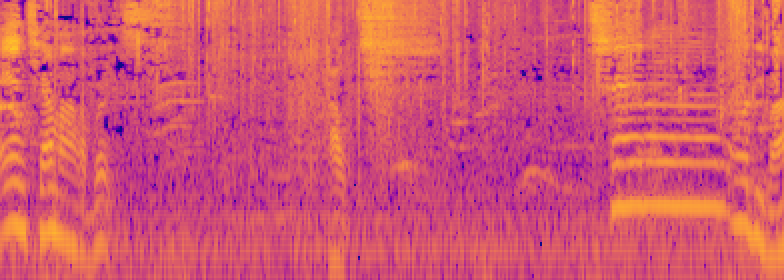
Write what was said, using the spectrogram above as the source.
Ayan siya mga ka-berks. Ouch. Charan! O, oh, diba?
